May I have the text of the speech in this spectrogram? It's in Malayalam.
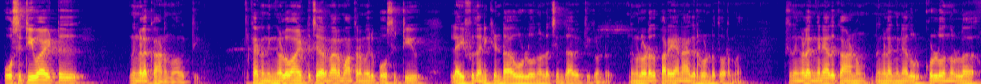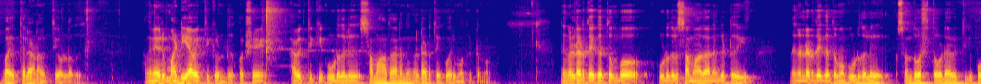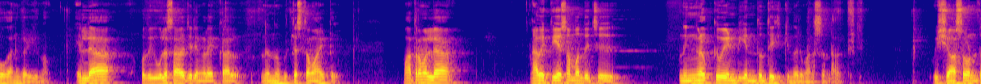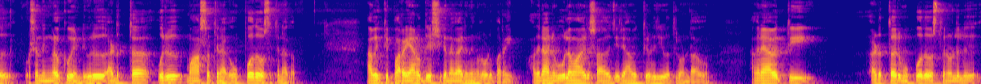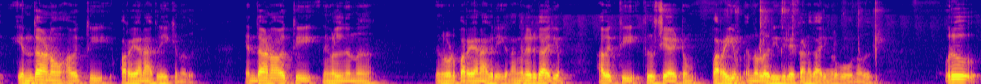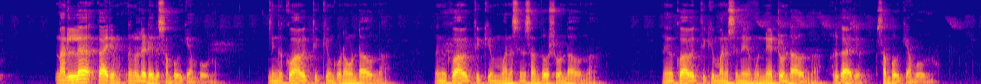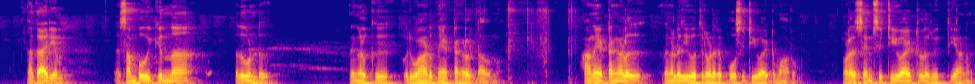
പോസിറ്റീവായിട്ട് നിങ്ങളെ കാണുന്നു ആ വ്യക്തി. കാരണം നിങ്ങളുമായിട്ട് ചേർന്നാൽ മാത്രമേ ഒരു പോസിറ്റീവ് ലൈഫ് തനിക്ക് ഉണ്ടാവുകയുള്ളൂ എന്നുള്ള ചിന്ത ആ വ്യക്തിക്കുണ്ട് നിങ്ങളോടത് പറയാൻ ആഗ്രഹമുണ്ട് തുറന്ന്. പക്ഷെ നിങ്ങളെങ്ങനെ അത് കാണും നിങ്ങളെങ്ങനെ അത് ഉൾക്കൊള്ളും എന്നുള്ള ഭയത്തിലാണ് ആ വ്യക്തി ഉള്ളത് അങ്ങനെ ഒരു മടി ആ വ്യക്തിക്കുണ്ട്. പക്ഷേ ആ വ്യക്തിക്ക് കൂടുതൽ സമാധാനം നിങ്ങളുടെ അടുത്തേക്ക് വരുമ്പോൾ കിട്ടുന്നു. നിങ്ങളുടെ അടുത്തേക്ക് എത്തുമ്പോൾ കൂടുതൽ സമാധാനം കിട്ടുകയും നിങ്ങളുടെ അടുത്തേക്ക് എത്തുമ്പോൾ കൂടുതൽ സന്തോഷത്തോടെ ആ വ്യക്തിക്ക് പോകാനും കഴിയുന്നു. എല്ലാ പ്രതികൂല സാഹചര്യങ്ങളെക്കാൾ നിന്നും വ്യത്യസ്തമായിട്ട് മാത്രമല്ല ആ വ്യക്തിയെ സംബന്ധിച്ച് നിങ്ങൾക്ക് വേണ്ടി എന്തും ത്യജിക്കുന്ന ഒരു മനസ്സുണ്ടാകും വിശ്വാസമുണ്ട് പക്ഷെ നിങ്ങൾക്ക് വേണ്ടി. ഒരു അടുത്ത ഒരു മാസത്തിനകം മുപ്പത് ദിവസത്തിനകം ആ വ്യക്തി പറയാൻ ഉദ്ദേശിക്കുന്ന കാര്യം നിങ്ങളോട് പറയും. അതിനനുകൂലമായൊരു സാഹചര്യം ആ വ്യക്തിയുടെ ജീവിതത്തിൽ ഉണ്ടാകും. അങ്ങനെ ആ വ്യക്തി അടുത്ത ഒരു മുപ്പത് ദിവസത്തിനുള്ളിൽ എന്താണോ ആ വ്യക്തി പറയാൻ ആഗ്രഹിക്കുന്നത് എന്താണോ ആ വ്യക്തി നിങ്ങളിൽ നിന്ന് നിങ്ങളോട് പറയാൻ ആഗ്രഹിക്കുന്നത് അങ്ങനെ ഒരു കാര്യം ആ വ്യക്തി തീർച്ചയായിട്ടും പറയും എന്നുള്ള രീതിയിലേക്കാണ് കാര്യങ്ങൾ പോകുന്നത്. ഒരു നല്ല കാര്യം നിങ്ങളുടെ ഇടയിൽ സംഭവിക്കാൻ പോകുന്നു. നിങ്ങൾക്കും ആ വ്യക്തിക്കും ഗുണമുണ്ടാവുന്ന നിങ്ങൾക്കും ആ വ്യക്തിക്കും മനസ്സിന് സന്തോഷം ഉണ്ടാവുന്ന നിങ്ങൾക്കും ആ വ്യക്തിക്കും മനസ്സിന് മുന്നേറ്റം ഉണ്ടാകുന്ന ഒരു കാര്യം സംഭവിക്കാൻ പോകുന്നു. ആ കാര്യം സംഭവിക്കുന്ന അതുകൊണ്ട് നിങ്ങൾക്ക് ഒരുപാട് നേട്ടങ്ങൾ ഉണ്ടാകുന്നു ആ നേട്ടങ്ങൾ നിങ്ങളുടെ ജീവിതത്തിൽ വളരെ പോസിറ്റീവായിട്ട് മാറും. വളരെ സെൻസിറ്റീവായിട്ടുള്ളൊരു വ്യക്തിയാണ്.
